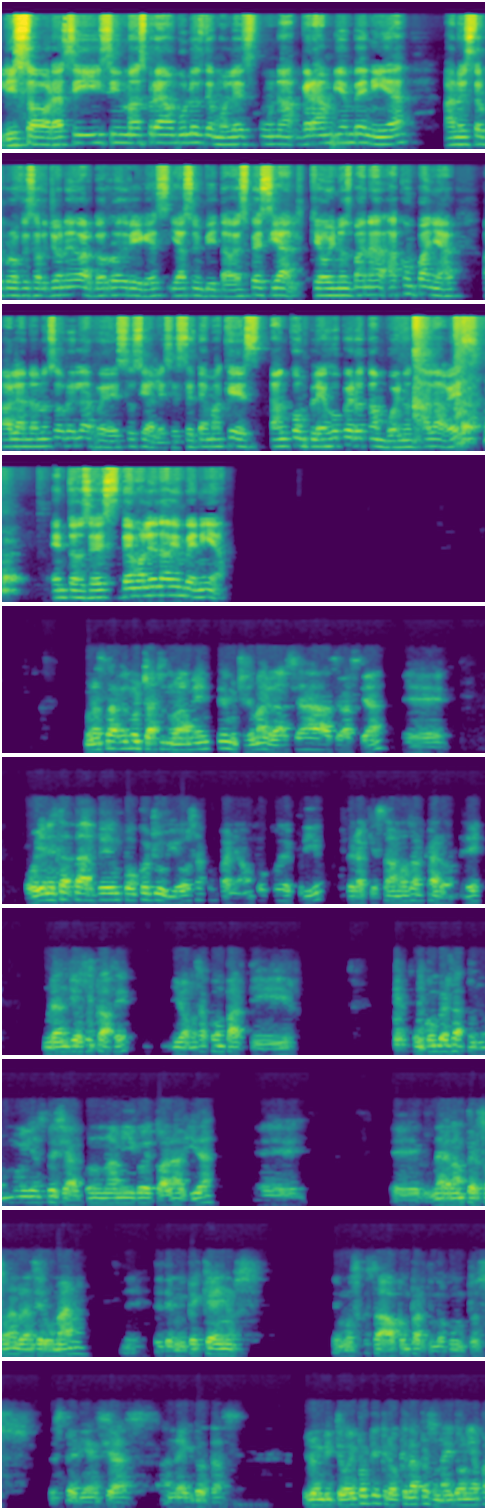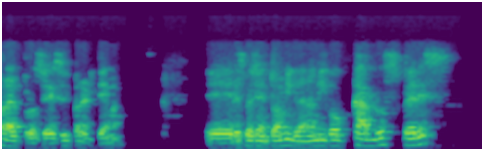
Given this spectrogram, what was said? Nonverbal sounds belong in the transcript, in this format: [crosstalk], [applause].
Listo, ahora sí, sin más preámbulos, démosles una gran bienvenida a nuestro profesor John Eduardo Rodríguez y a su invitado especial, que hoy nos van a acompañar hablándonos sobre las redes sociales, este tema que es tan complejo pero tan bueno a la vez. Entonces, démosles la bienvenida. Buenas tardes muchachos, nuevamente, muchísimas gracias Sebastián. Eh, hoy en esta tarde un poco lluviosa, acompañada un poco de frío, pero aquí estamos al calor de un grandioso café y vamos a compartir un conversatorio muy especial con un amigo de toda la vida, eh, eh, una gran persona, un gran ser humano. Eh, desde muy pequeños hemos estado compartiendo juntos experiencias, anécdotas. Y lo invité hoy porque creo que es la persona idónea para el proceso y para el tema. les presento a mi gran amigo Carlos Pérez,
